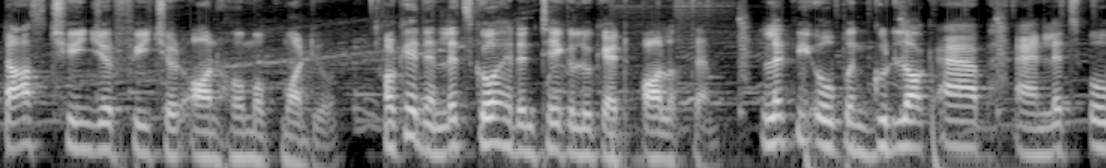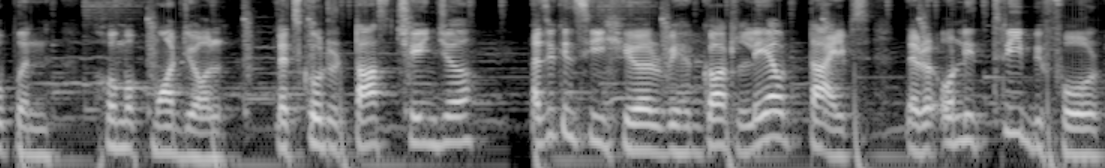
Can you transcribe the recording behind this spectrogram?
task changer feature on HomeUp module. Okay then let's go ahead and take a look at all of them. Let me open GoodLock app and let's open HomeUp module. Let's go to task changer as you can see here, we have got layout types. There were only three before.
